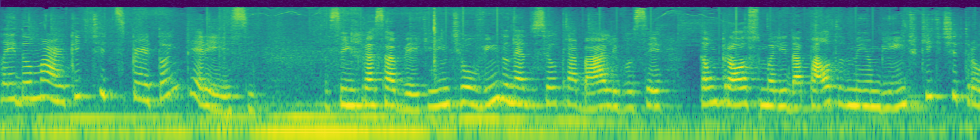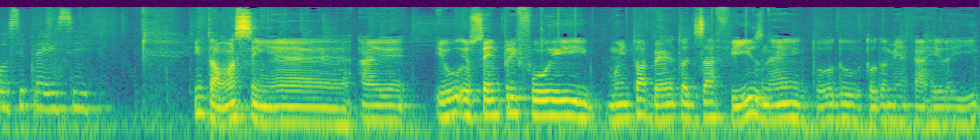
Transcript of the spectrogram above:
Cleidomar, o que, te despertou interesse? Assim, para saber, que a gente ouvindo né, do seu trabalho, você tão próximo ali da pauta do meio ambiente, o que, que te trouxe para esse... Então, assim, é, eu, eu sempre fui muito aberto a desafios, né, em todo, toda a minha carreira aí.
